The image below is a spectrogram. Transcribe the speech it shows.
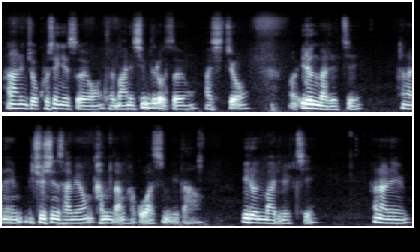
하나님 저 고생했어요. 더 많이 힘들었어요. 아시죠? 어, 이런 말일지 하나님 주신 사명 감당하고 왔습니다. 이런 말일지 하나님,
